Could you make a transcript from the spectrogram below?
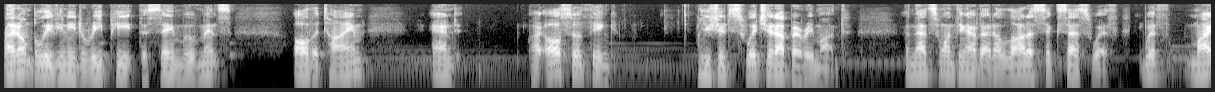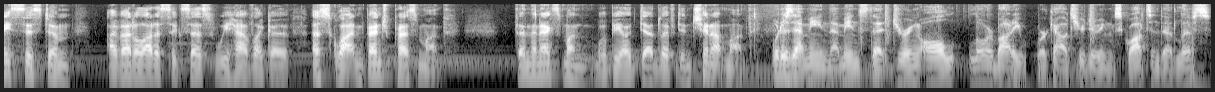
I don't believe you need to repeat the same movements all the time. And I also think you should switch it up every month. And that's one thing I've had a lot of success with. With my system, I've had a lot of success. We have like a, a squat and bench press month. Then the next month will be a deadlift and chin up month. What does that mean? That means that during all lower body workouts, you're doing squats and deadlifts?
